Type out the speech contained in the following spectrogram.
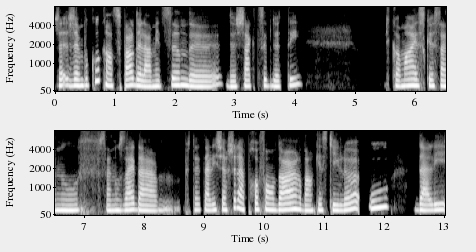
J'aime beaucoup quand tu parles de la médecine de, de chaque type de thé. Puis comment est-ce que ça nous, ça nous aide à peut-être aller chercher la profondeur dans qu'est-ce qui est là ou d'aller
